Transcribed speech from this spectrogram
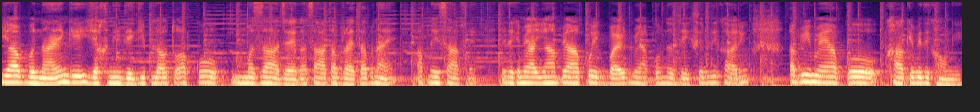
या आप बनाएँगे यखनी देगी पुलाव तो आपको मज़ा आ जाएगा। साथ आप रायता बनाएँ, अपने हिसाब से। ये देखिए, मैं यहाँ पे आपको एक बाइट में आपको नज़दीक से भी दिखा रही हूँ। अभी मैं आपको खा के भी दिखाऊँगी।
